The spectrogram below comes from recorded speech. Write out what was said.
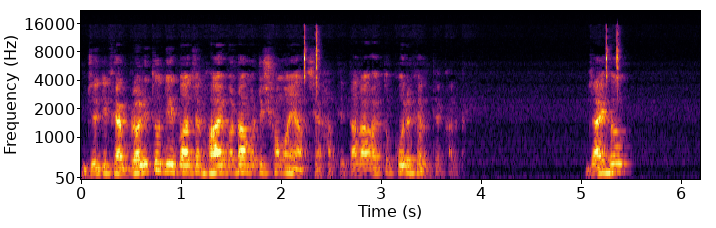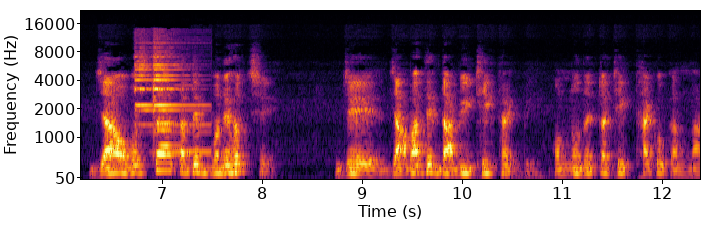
যদি ফেব্রুয়ারিতেও নির্বাচন হয়, মোটামুটি সময় আছে হাতে, তারা হয়তো করে ফেলতে পারবে। যাই হোক, যা অবস্থা তাতে মনে হচ্ছে যে জামাতের দাবি ঠিক থাকবে, অন্যদেরটা ঠিক থাকুক আর না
